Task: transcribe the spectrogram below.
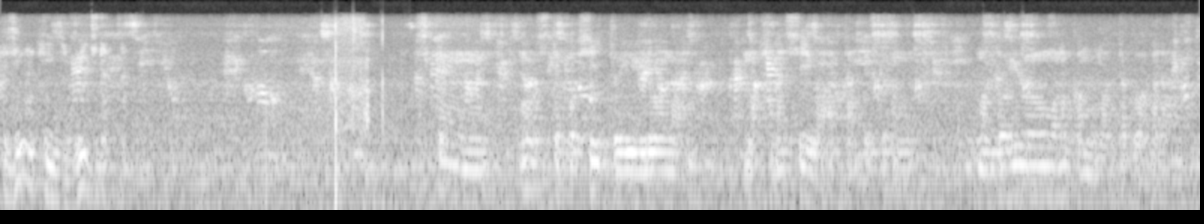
藤垣雄一だった。試験をしてほしいというような、まあ、話はあったんですけども、まあ、どういうものかも全くわからなくて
